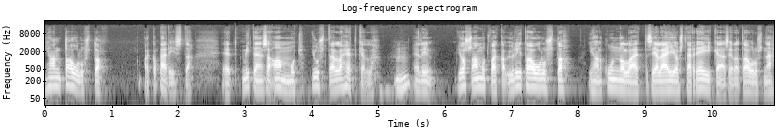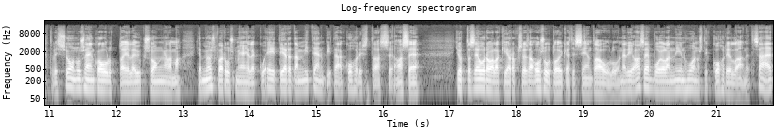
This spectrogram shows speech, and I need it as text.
ihan taulusta, vaikka pädistä, että miten sä ammut just tällä hetkellä. Mm-hmm. Eli jos ammut vaikka ylitaulusta ihan kunnolla, että siellä ei ole sitä reikää siellä taulussa nähtävissä, se on usein kouluttajille yksi ongelma, ja myös varusmiehille, kun ei tiedetä, miten pitää kohdistaa se ase, jotta seuraavalla kierroksella sä osut oikeasti siihen tauluun. Eli ase voi olla niin huonosti kohdillaan, että sä et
